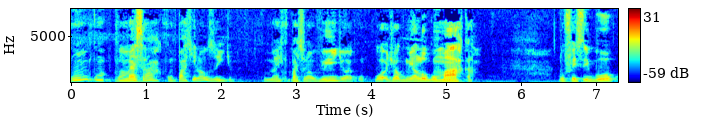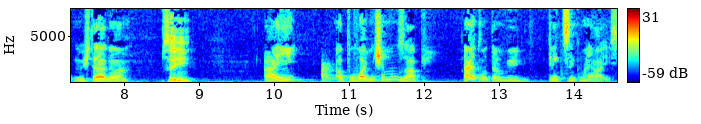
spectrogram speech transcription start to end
um com- começa a compartilhar os vídeos. Começa a compartilhar o vídeo, jogo minha logomarca no Facebook, no Instagram. Sim. Aí, o povo vai me chama no zap. Aí quanto é o vídeo? 35 reais.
